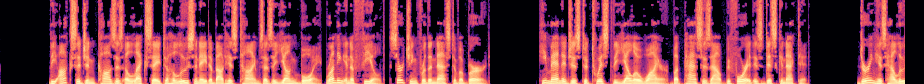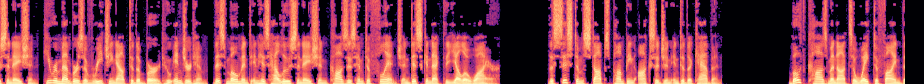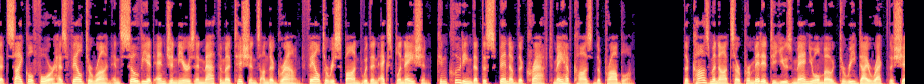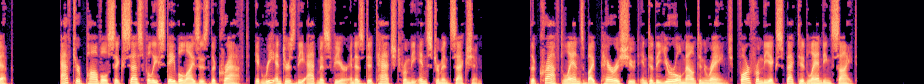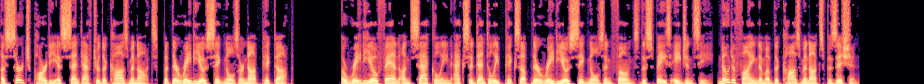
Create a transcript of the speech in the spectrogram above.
The oxygen causes Alexei to hallucinate about his times as a young boy, running in a field, searching for the nest of a bird. He manages to twist the yellow wire but passes out before it is disconnected. During his hallucination, he remembers of reaching out to the bird who injured him. This moment in his hallucination causes him to flinch and disconnect the yellow wire. The system stops pumping oxygen into the cabin. Both cosmonauts awake to find that Cycle 4 has failed to run and Soviet engineers and mathematicians on the ground fail to respond with an explanation, concluding that the spin of the craft may have caused the problem. The cosmonauts are permitted to use manual mode to redirect the ship. After Pavel successfully stabilizes the craft, it re-enters the atmosphere and is detached from the instrument section. The craft lands by parachute into the Ural mountain range, far from the expected landing site. A search party is sent after the cosmonauts, but their radio signals are not picked up. A radio fan on Sakhalin accidentally picks up their radio signals and phones the space agency, notifying them of the cosmonauts' position.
